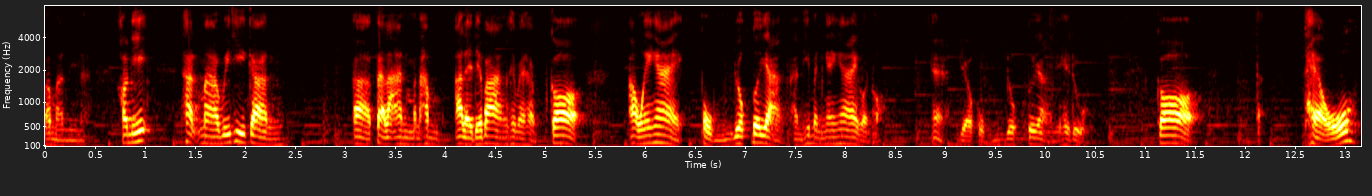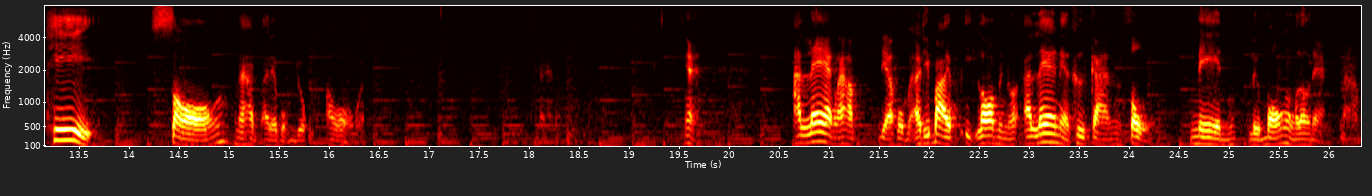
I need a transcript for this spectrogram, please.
ประมาณนี้นะ คราวนี้ถัดมาวิธีการแต่ละอันมันทำอะไรได้บ้างใช่ไหมครับ ก็เอาง่ายๆ ผมยกตัวอย่างอันที่มันง่ายๆก่อนเนาะเดี๋ยวผมยกตัวอย่างนี้ให้ดู ก็แถวที่2นะครับเดี๋ยวผมยกเอาออกก่อนอันแรกนะครับ เดี๋ยวผมอธิบายอีกรอบหนึ่งเนาะอันแรกเนี่ยคือการส่งเนนหรือมองของเราเนี่ยนะครับ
